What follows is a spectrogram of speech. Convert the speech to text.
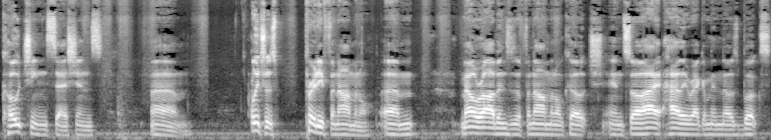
coaching sessions, um, which was pretty phenomenal. Um, Mel Robbins is a phenomenal coach, and so I highly recommend those books.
